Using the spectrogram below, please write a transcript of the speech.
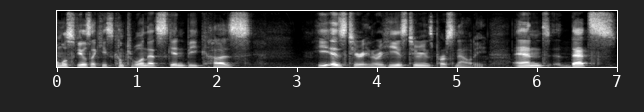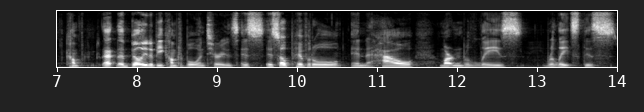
Almost feels like he's comfortable in that skin because he is Tyrion, or he is Tyrion's personality. And that's com- that ability to be comfortable in Tyrion is, is, is so pivotal in how Martin relays relates this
